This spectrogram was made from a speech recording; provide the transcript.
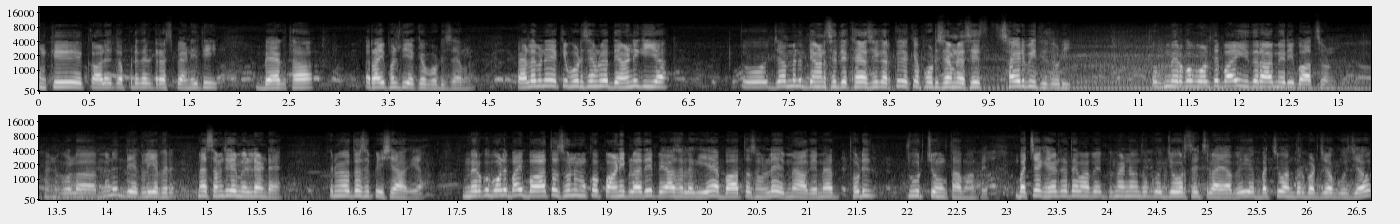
उनके काले कपड़े से ड्रेस पहनी थी, बैग था, राइफल थी ए के फोर्टी सेवन पहले मैंने ए के फोर्टी सेवन का ध्यान नहीं किया तो जब मैंने ध्यान से देखा, ऐसे करके ए के फोर्टी सेवन ऐसे साइड भी थी थोड़ी। तो मेरे को बोलते, भाई, इधर आ मेरी बात सुन। मैंने बोला, मैंने देख लिया फिर। मैं समझ गया मिलडेंट है। फिर मैं उधर से पीछे आ गया। मेरे को बोले, भाई, बात तो सुन मुझको पानी पिला दे, प्यास लगी है, बात तो सुन ले, मैं आ गया। मैं थोड़ी दूर चौंक था वहाँ पे। बच्चे खेल रहे थे वहाँ पे। फिर मैंने उनको ज़ोर से चलाया भाई बच्चों, अंदर बढ़ जाओ, घुस जाओ।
